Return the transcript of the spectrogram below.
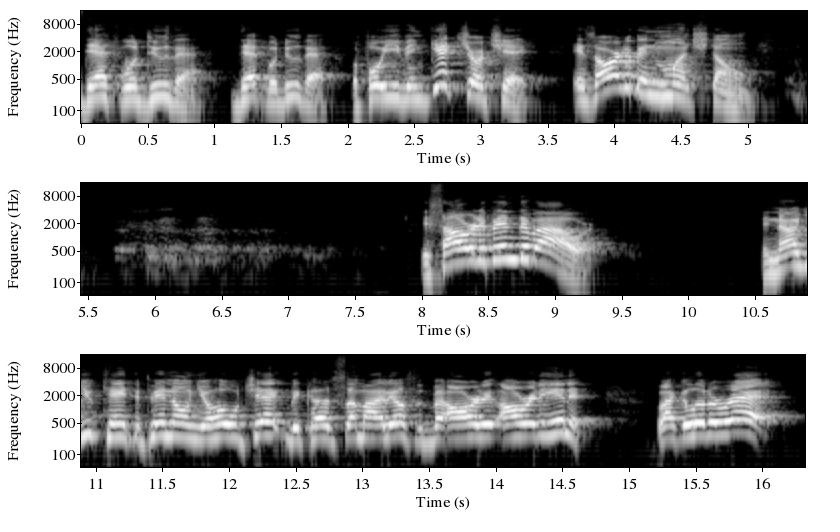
Death will do that. Death will do that. Before you even get your check, it's already been munched on. It's already been devoured. And now you can't depend on your whole check because somebody else has been already, already in it, like a little rat.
